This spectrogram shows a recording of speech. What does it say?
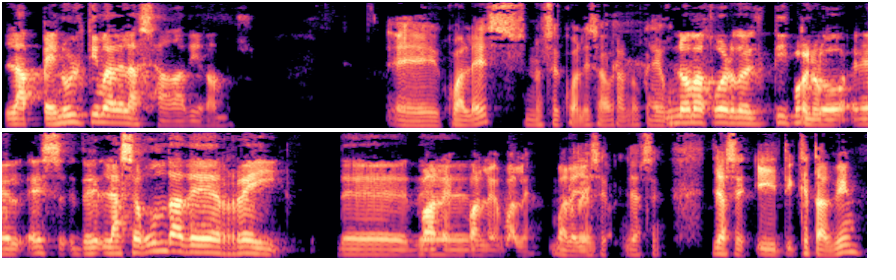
La penúltima de la saga, digamos. Eh, ¿Cuál es? No sé cuál es ahora, no caigo. No me acuerdo el título. Bueno, el, es de, la segunda de Rey. De, de, vale, vale, vale, vale, ya sé, ya sé, ya sé. ¿Y qué tal? ¿Bien?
